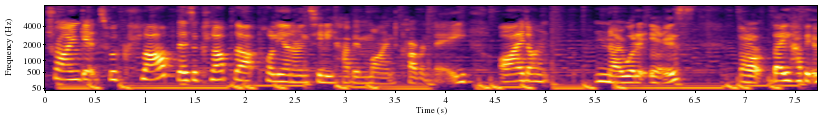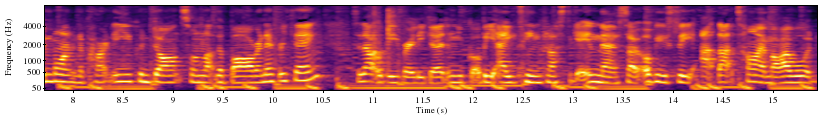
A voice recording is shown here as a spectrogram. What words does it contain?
try and get to a club. There's a club that Pollyanna and Tilly have in mind currently. I don't know what it is, but they have it in mind and apparently you can dance on like the bar and everything. So that would be really good and you've got to be 18 plus to get in there. So obviously at that time I would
